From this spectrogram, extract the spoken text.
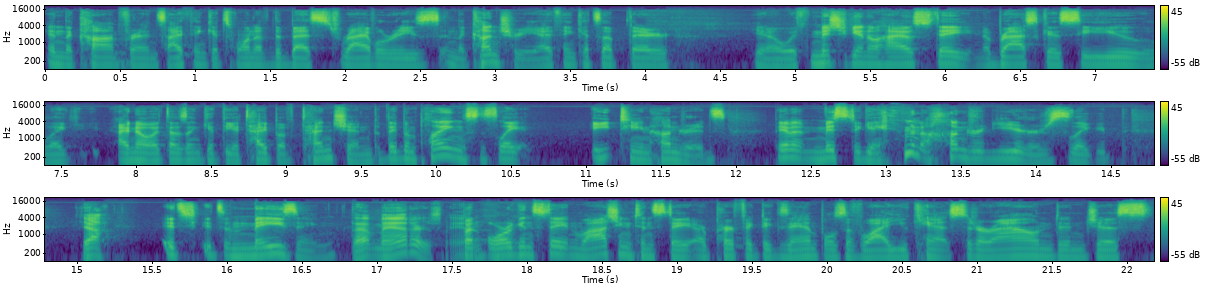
in the conference, I think it's one of the best rivalries in the country. I think it's up there, you know, with Michigan, Ohio State, Nebraska, CU. Like, I know it doesn't get the type of tension, but they've been playing since late 1800s. They haven't missed a game in 100 years. Like, Yeah, it's it's amazing. that matters, man. But Oregon State and Washington State are perfect examples of why you can't sit around and just,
